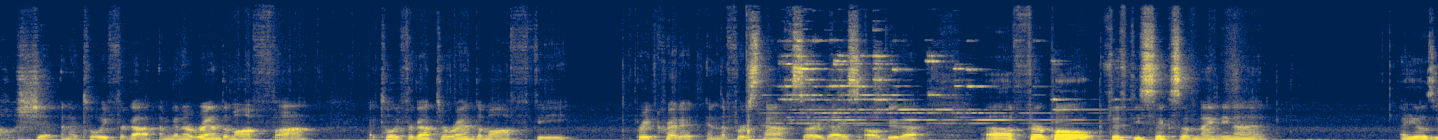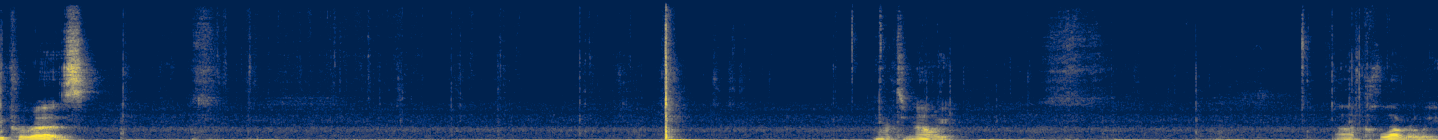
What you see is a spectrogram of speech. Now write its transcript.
Oh shit, and I totally forgot. I'm gonna random off, uh, I totally forgot to random off the break credit in the first half. Sorry guys, I'll do that. Uh, Firpo, 56 of 99. Ayoze Perez. Martinelli. Uh, Cleverley.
